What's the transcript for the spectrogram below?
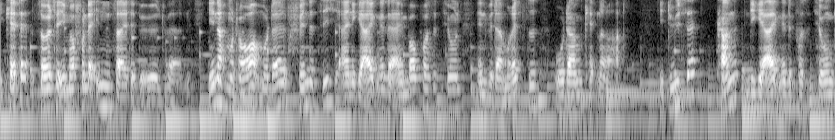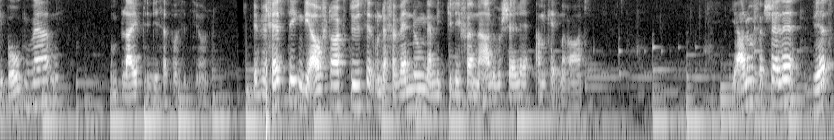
Die Kette sollte immer von der Innenseite beölt werden. Je nach Motorradmodell findet sich eine geeignete Einbauposition entweder am Rätsel oder am Kettenrad. Die Düse kann in die geeignete Position gebogen werden und bleibt in dieser Position. Wir befestigen die Auftragsdüse unter Verwendung der mitgelieferten Aluschelle am Kettenrad. Die Aluschelle wird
